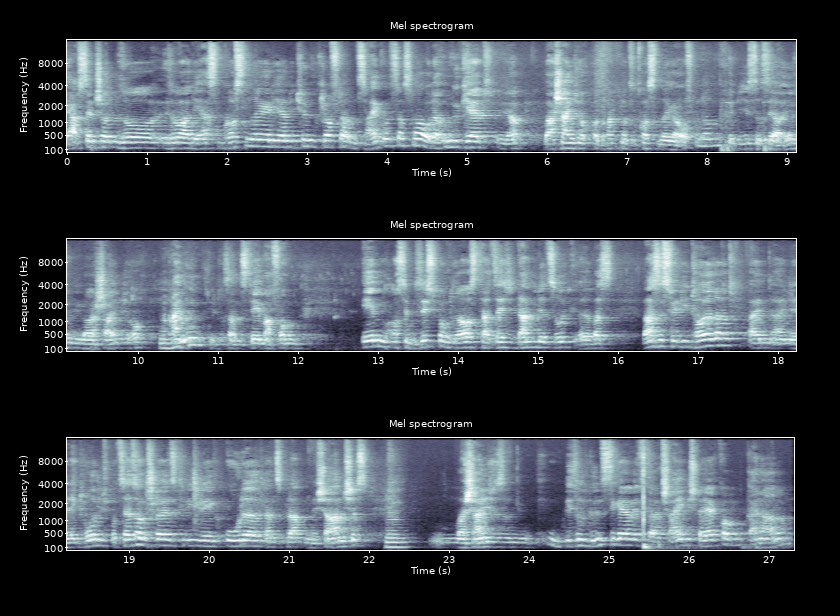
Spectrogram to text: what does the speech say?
Gab es denn schon so, so die ersten Kostenträger, die an die Tür geklopft haben und zeigen uns das mal? Oder umgekehrt, ja, wahrscheinlich auch Kontakt mit zum Kostenträger aufgenommen. Für die ist das ja irgendwie wahrscheinlich auch mhm. ein interessantes Thema. Vom eben aus dem Gesichtspunkt raus tatsächlich dann wieder zurück, äh, was was ist für die teurer? Ein, ein elektronisch prozessorgesteuertes Gelenk oder ganz platt ein mechanisches? Mhm. Wahrscheinlich ist es ein bisschen günstiger, wird es wahrscheinlich daherkommen, keine Ahnung,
